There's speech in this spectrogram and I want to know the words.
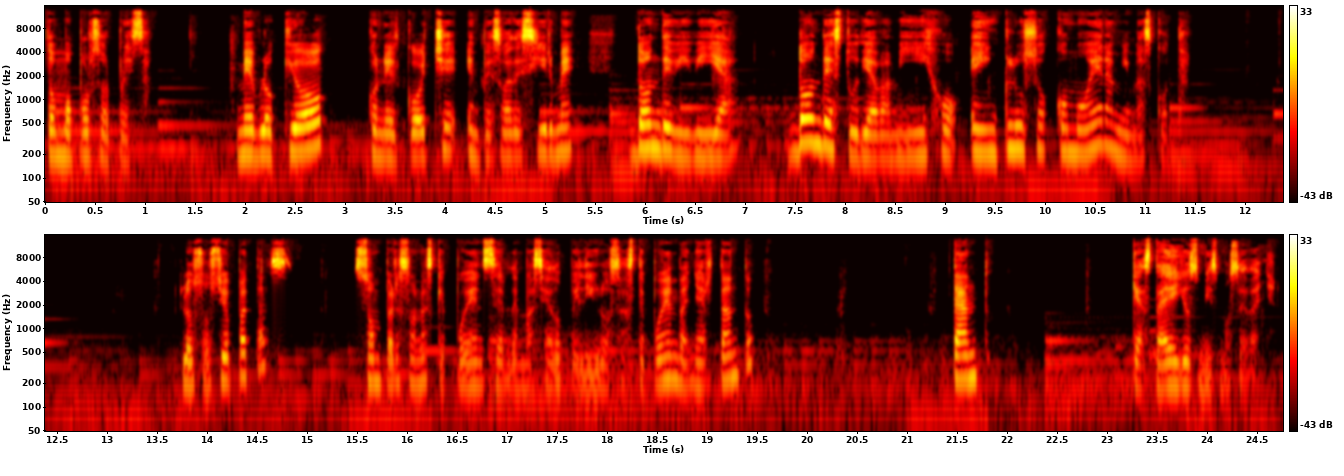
tomó por sorpresa. Me bloqueó con el coche, empezó a decirme dónde vivía, dónde estudiaba mi hijo e incluso cómo era mi mascota. Los sociópatas son personas que pueden ser demasiado peligrosas, te pueden dañar tanto, tanto, que hasta ellos mismos se dañan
